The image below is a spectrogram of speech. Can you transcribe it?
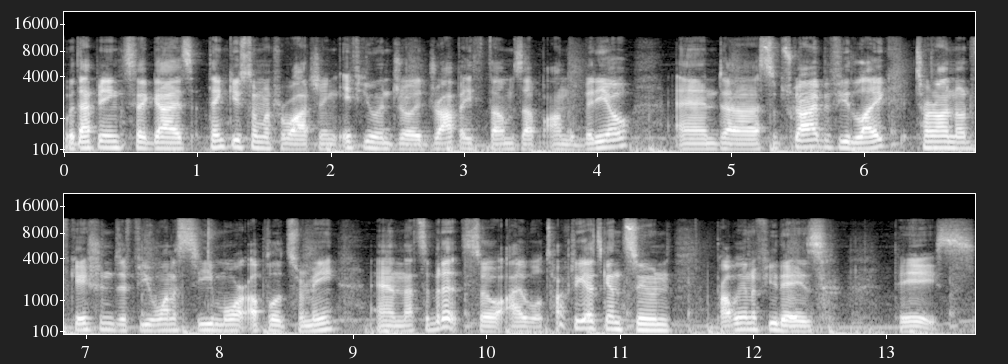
with that being said guys thank you so much for watching. If you enjoyed drop a thumbs up on the video. And uh, subscribe if you'd like. Turn on notifications if you want to see more uploads from me. And that's about it. So i will talk to you guys again soon probably in a few days. Peace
